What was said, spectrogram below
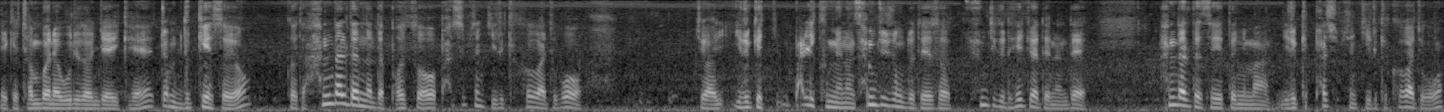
이렇게 전번에 우리도 이제 이렇게 좀 늦게 했어요. 그래도 한달 됐는데 벌써 80cm 이렇게 커가지고 제가 이렇게 빨리 크면은 3주 정도 돼서 순지기를 해줘야 되는데 한 달 돼서 했더니만 이렇게 80cm 이렇게 커가지고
